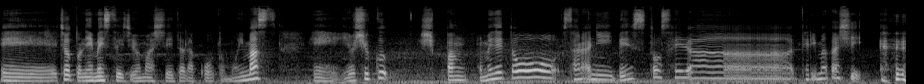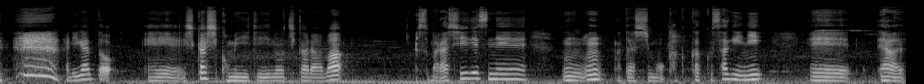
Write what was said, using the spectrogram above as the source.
えー、ちょっとね、メッセージ読ませていただこうと思います。えー、予祝出版おめでとう。さらにベストセラー、テリマガシ。ありがとう。えー、しかしコミュニティの力は素晴らしいですね。うんうん。私もカクカク詐欺に、えー、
